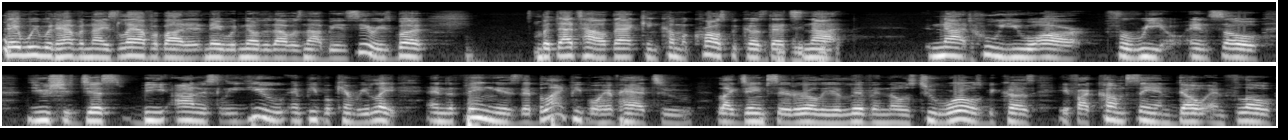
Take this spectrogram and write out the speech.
they we would have a nice laugh about it, and they would know that I was not being serious. But but that's how that can come across because that's not not who you are for real. And so you should just be honestly you and people can relate. And the thing is that black people have had to like James said earlier, live in those two worlds because if I come saying dough and flow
